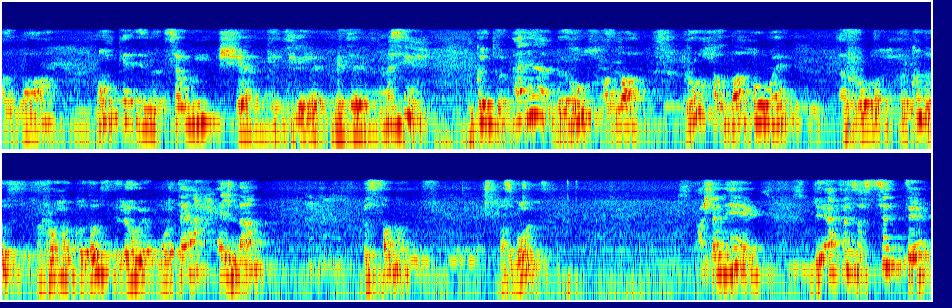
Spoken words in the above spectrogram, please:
الله ممكن إنه تسوي أشياء كثيرة مثل المسيح. إن كنت أنا بروح الله روح الله هو الروح القدس. الروح القدس اللي هو متاح لنا بالصلاه مظبوط؟ عشان هيك بأفسس 6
